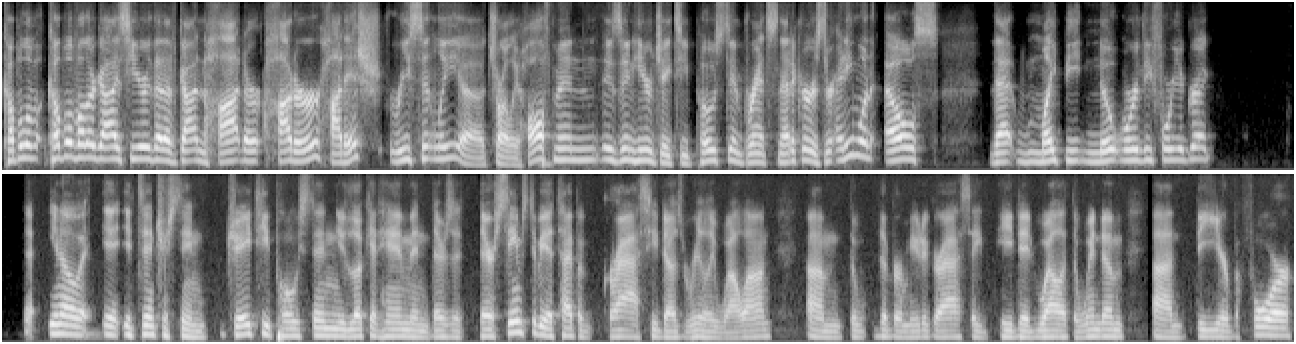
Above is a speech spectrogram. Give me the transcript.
Couple of couple of other guys here that have gotten hotter, hotter, hottish recently. Uh, Charley Hoffman is in here. JT Poston, Brandt Snedeker. Is there anyone else that might be noteworthy for you, Greg? You know, it, it's interesting. JT Poston, you look at him, and there's a there seems to be a type of grass he does really well on um, the the Bermuda grass. He, he did well at the Wyndham um, the year before.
